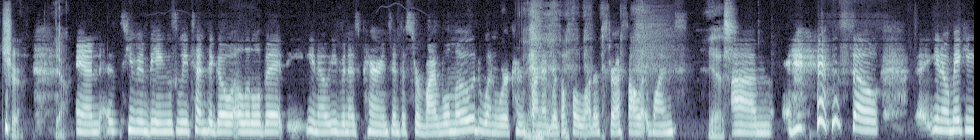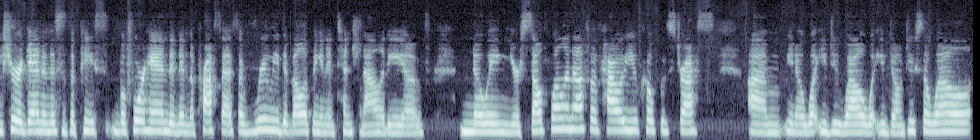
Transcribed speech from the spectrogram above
Sure. Yeah. and as human beings, we tend to go a little bit, you know, even as parents into survival mode when we're confronted with a whole lot of stress all at once. Yes. Um, so, you know, making sure again, and this is the piece beforehand and in the process of really developing an intentionality of knowing yourself well enough of how you cope with stress um, you know what you do well what you don't do so well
